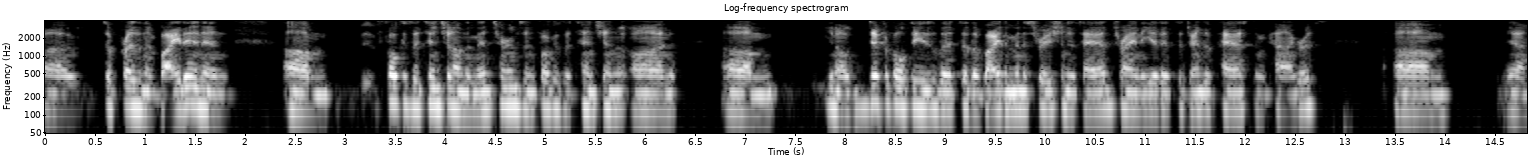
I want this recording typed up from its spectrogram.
uh, to President Biden and um, focus attention on the midterms and focus attention on, um, you know, difficulties that uh, the Biden administration has had trying to get its agenda passed in Congress. Um, yeah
